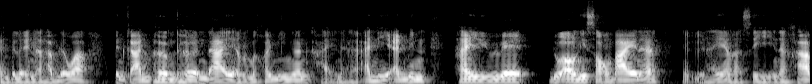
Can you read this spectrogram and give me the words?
นไปเลยนะครับ เรียกว่าเป็นการเพิ่มเทินได้อย่างไม่ค่อยมีเงื่อนไขนะฮะ อันนี้แอดมินให้วิเวทดูเอานี้2ใบนะ อย่างอื่นให้อย่างละสี่นะครับ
